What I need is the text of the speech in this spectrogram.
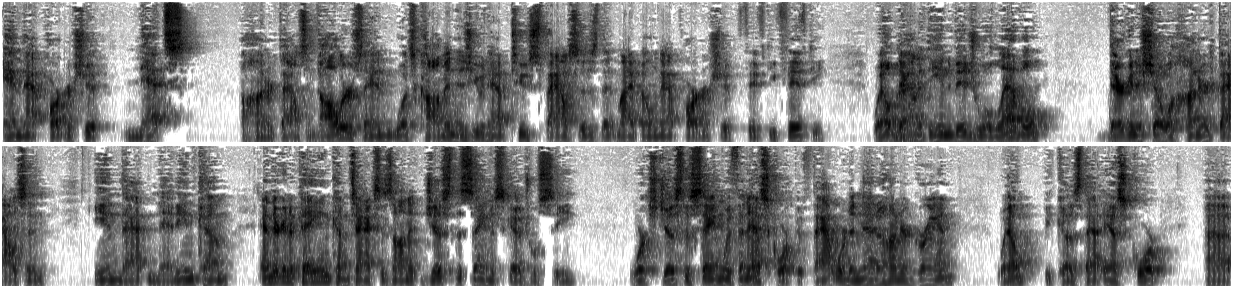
and that partnership nets a hundred thousand dollars and what's common is you would have two spouses that might own that partnership 50 50. Well, right. down at the individual level, they're going to show a hundred thousand in that net income and they're going to pay income taxes on it just the same as Schedule C. Works just the same with an S corp. If that were to net a hundred grand, well, because that S corp uh,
